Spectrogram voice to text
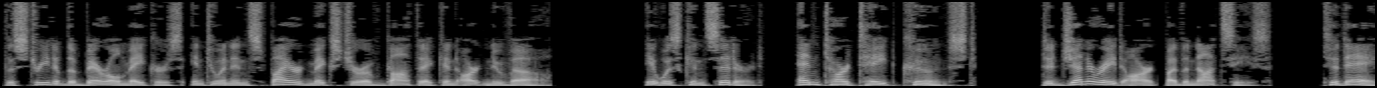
the street of the barrel makers into an inspired mixture of Gothic and Art Nouveau. It was considered entartete Kunst, degenerate art by the Nazis. Today,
